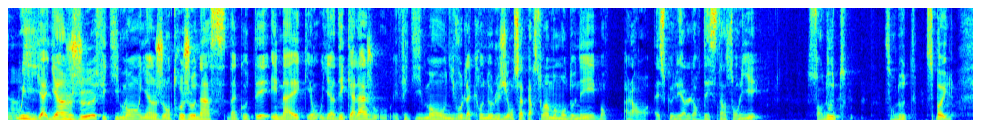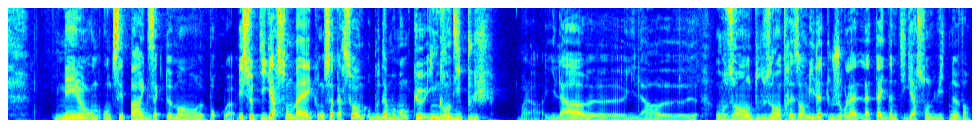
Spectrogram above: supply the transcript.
Euh. Oui, il y, a- un jeu, effectivement, il y a un jeu entre Jonas d'un côté et Maek. Il y a un décalage, effectivement, au niveau de la chronologie. On s'aperçoit à un moment donné, bon, alors, est-ce que leurs destins sont liés? Sans doute, sans doute. Spoil. Mais on, on ne sait pas exactement euh, pourquoi. Et ce petit garçon, Maek, on s'aperçoit au bout d'un moment qu'il ne grandit plus. Voilà, il a, euh, il a euh, 11 ans, 12 ans, 13 ans, mais il a toujours la, la taille d'un petit garçon de 8-9 ans.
